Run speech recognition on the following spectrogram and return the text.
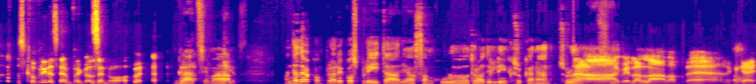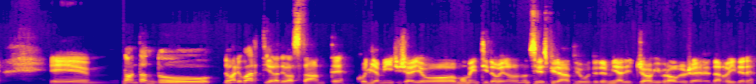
Scoprire sempre cose nuove. Grazie Mario. Andatevi a comprare Cosplay Italia, affanculo, trovate il link sul canale. Sulla, Ah, sì. quella là, vabbè, ok. Ehm, no, andando da Mario Party era devastante con gli amici, cioè io ho momenti dove non, non si respirava più determinati giochi proprio, cioè da ridere.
